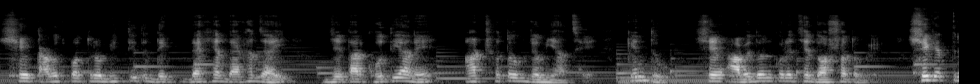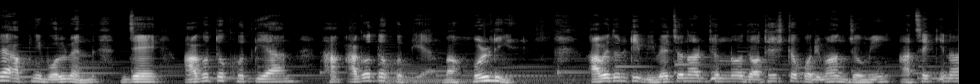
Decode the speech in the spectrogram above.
সে কাগজপত্র ভিত্তিতে দেখ- দেখা যায় যে তার খতিয়ানে আট শতক জমি আছে, কিন্তু সে আবেদন করেছে দশ শতকে সেক্ষেত্রে আপনি বলবেন যে আগত খতিয়ান আগত খতিয়ান বা হোল্ডিংয়ে আবেদনটি বিবেচনার জন্য যথেষ্ট পরিমাণ জমি আছে কিনা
